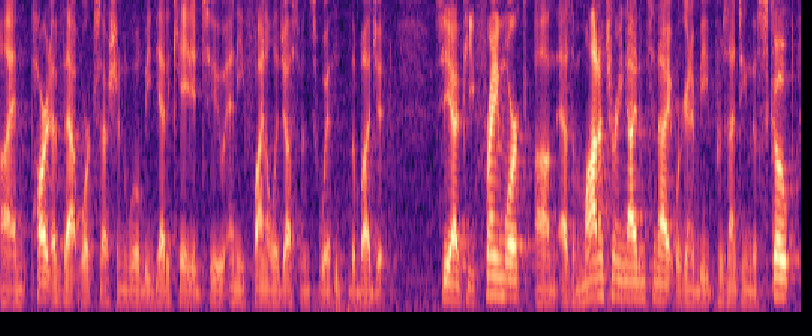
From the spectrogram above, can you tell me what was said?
uh, and part of that work session will be dedicated to any final adjustments with the budget. CIP framework um, as a monitoring item tonight. We're going to be presenting the scope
